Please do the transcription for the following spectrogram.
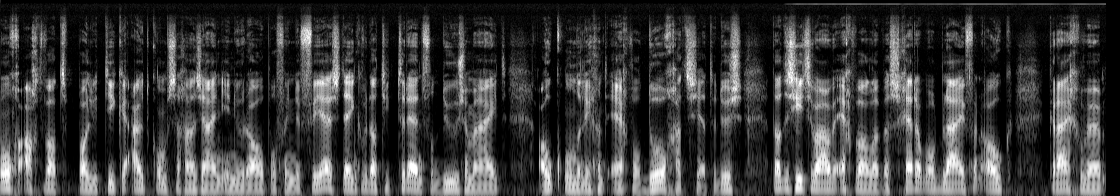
ongeacht wat politieke uitkomsten gaan zijn in Europa of in de VS, denken we dat die trend van duurzaamheid ook onderliggend echt wel door gaat zetten. Dus dat is iets waar we echt wel, wel scherp op blijven. En ook krijgen we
